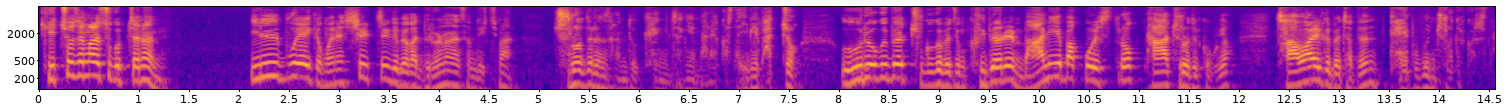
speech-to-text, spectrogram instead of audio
기초생활수급자는 일부의 경우에는 실질급여가 늘어나는 사람도 있지만 줄어드는 사람도 굉장히 많을 것이다. 이미 봤죠? 의료급여, 주거급여 중 급여를 많이 받고 있도록 다 줄어들 거고요. 자활급여자들은 대부분 줄어들 것이다.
